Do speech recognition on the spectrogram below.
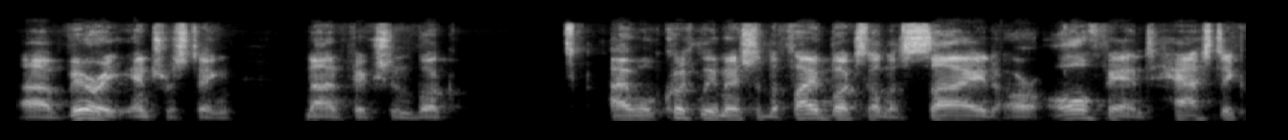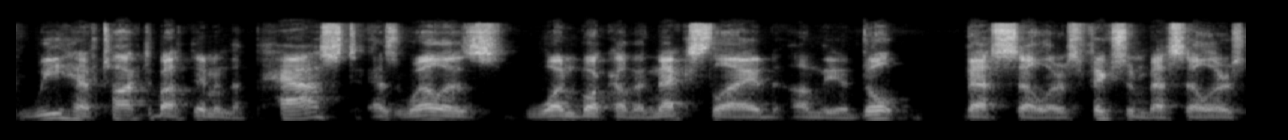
Uh, very interesting nonfiction book. I will quickly mention the five books on the side are all fantastic. We have talked about them in the past, as well as one book on the next slide on the adult bestsellers, fiction bestsellers.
